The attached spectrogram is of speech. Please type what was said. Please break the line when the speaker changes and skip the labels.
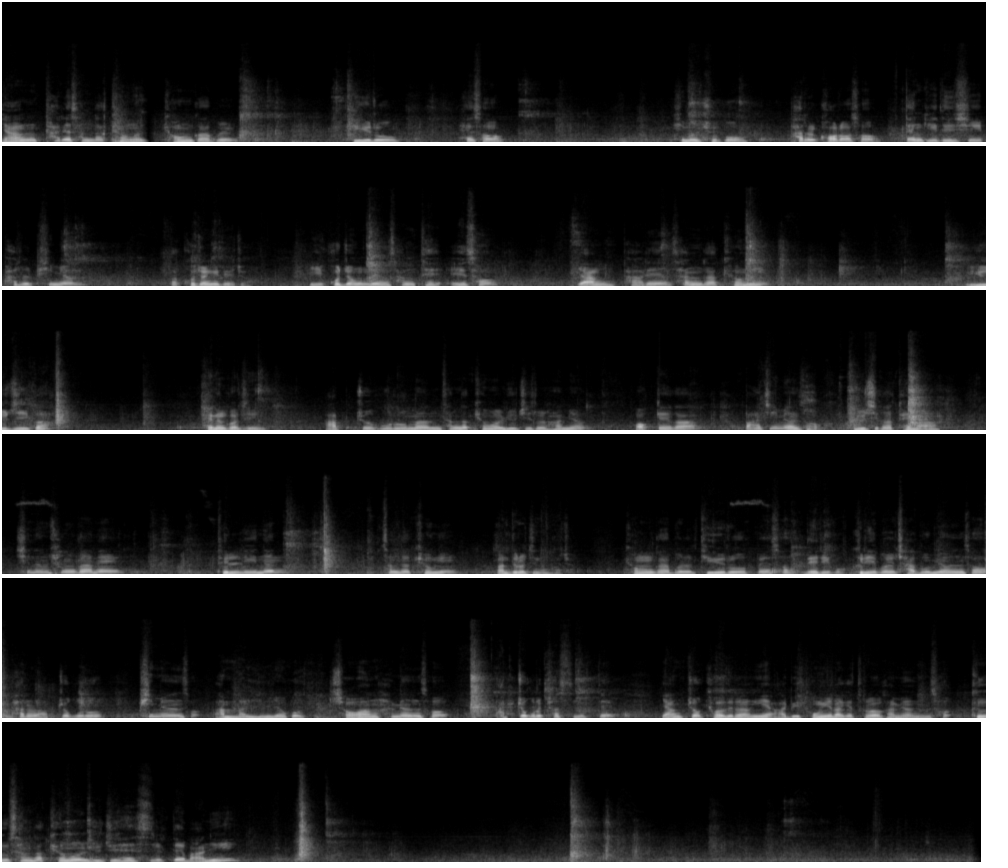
양팔의 삼각형은 견갑을 뒤로 해서 힘을 주고 팔을 걸어서 당기듯이 팔을 피면 딱 고정이 되죠. 이 고정된 상태에서 양팔의 삼각형이 유지가 되는 거지. 앞쪽으로만 삼각형을 유지를 하면 어깨가 빠지면서 유지가 되나 치는 순간에 들리는 삼각형이 만들어지는 거죠. 견갑을 뒤로 빼서 내리고 그립을 잡으면서 팔을 앞쪽으로 피면서 안 말리려고 저항하면서 앞쪽으로 폈을 때 양쪽 겨드랑이의 압이 동일하게 들어가면서 그 삼각형을 유지했을 때만이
